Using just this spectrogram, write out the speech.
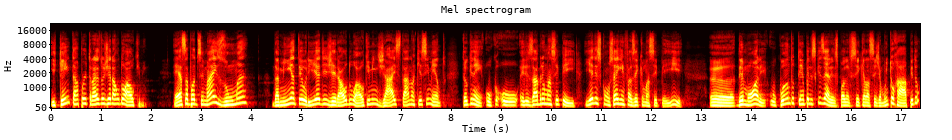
E quem está por trás do Geraldo Alckmin? Essa pode ser mais uma da minha teoria de Geraldo Alckmin já está no aquecimento. Então, que nem o, o, eles abrem uma CPI e eles conseguem fazer que uma CPI uh, demore o quanto tempo eles quiserem. Eles podem ser que ela seja muito rápido,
